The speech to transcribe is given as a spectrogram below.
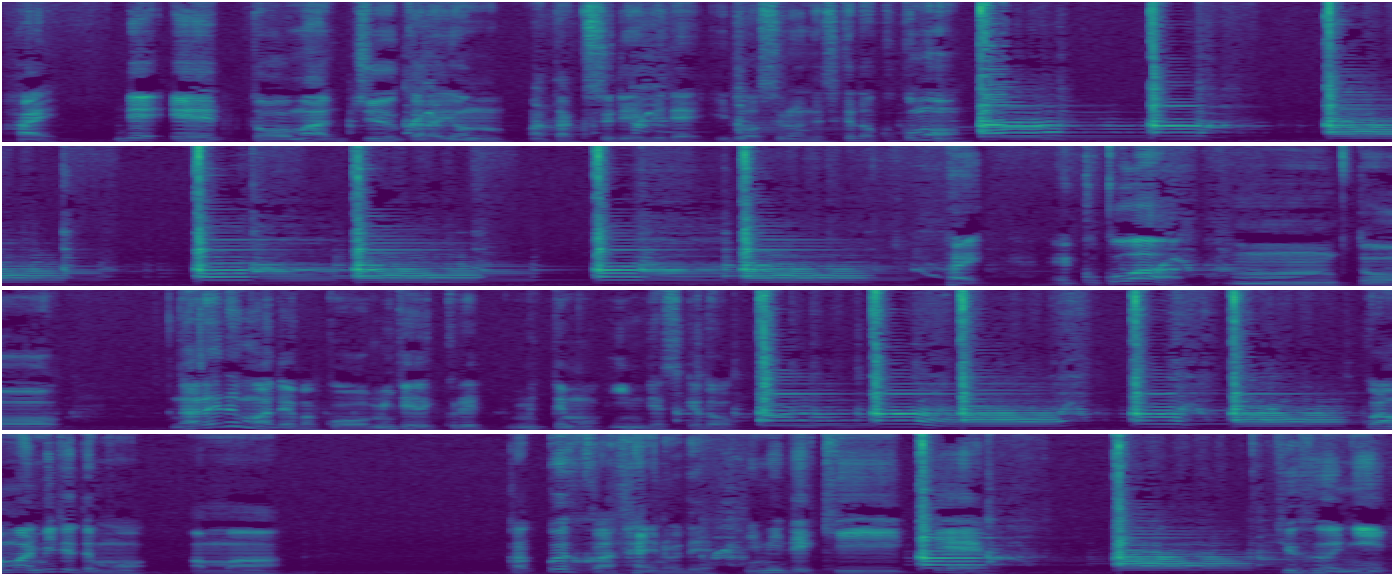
はい。で、えーっと、まあ、10から4、また薬指で移動するんですけど、ここも、はい。え、ここは、うんと、慣れるまではこう見てくれ、見てもいいんですけど、これあんまり見ててもあんまかっこよくはないので、耳で聞いて、っていう風に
